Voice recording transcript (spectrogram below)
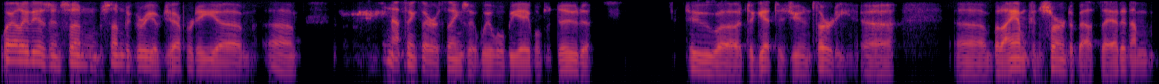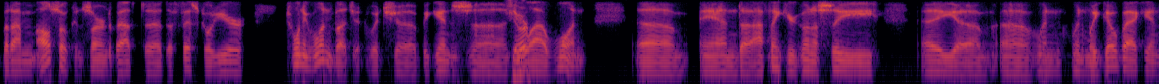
Well, it is in some some degree of jeopardy. Um, uh, and I think there are things that we will be able to do to to uh, to get to June 30. Uh, uh, but I am concerned about that, and I'm but I'm also concerned about uh, the fiscal year 21 budget, which uh, begins uh, sure. July 1, um, and uh, I think you're going to see a um, uh, when when we go back in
